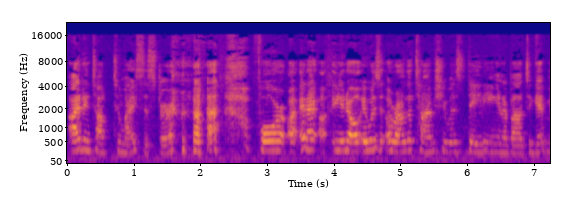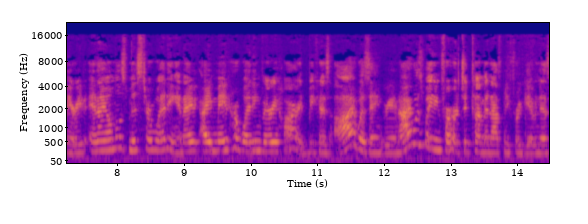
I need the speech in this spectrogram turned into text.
I didn't talk to my sister for, uh, and I, uh, you know, it was around the time she was dating and about to get married, and I almost missed her wedding, and I, I made her wedding very hard because I was angry and I was waiting for her to come and ask me forgiveness,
